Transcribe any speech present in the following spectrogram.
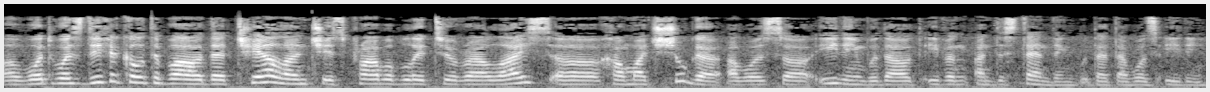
Uh, what was difficult about that challenge is probably to realize uh, how much sugar I was uh, eating without even understanding that I was eating.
